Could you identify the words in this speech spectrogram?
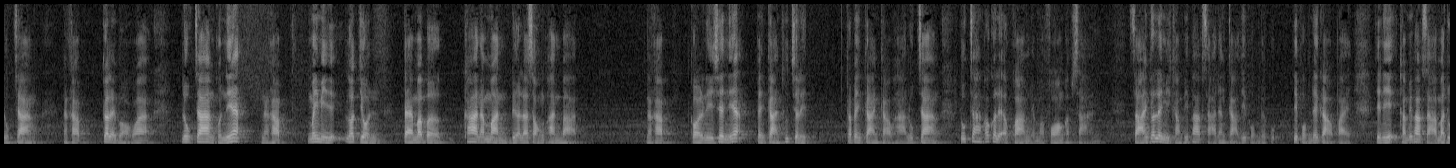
ลูกจ้างนะครับ ก็เลยบอกว่าลูกจ้างคนนี้นะครับ ไม่มีรถยนต์ แต่มาเบิกค่าน้ำมันเดือนละ 2,000 บาทนะครับกรณีเช่นนี้เป็นการทุจริตก็เป็นการกล่าวหาลูกจ้าง ลูกจ้างเขาก็เลยเอาความเนี่ยมาฟ้องกับศาลศาลก็เลยมีคำพิพากษาดังกล่าวที่ผมได้ที่ผมได้กล่าวไป ทีนี้คำพิพากษามาดู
